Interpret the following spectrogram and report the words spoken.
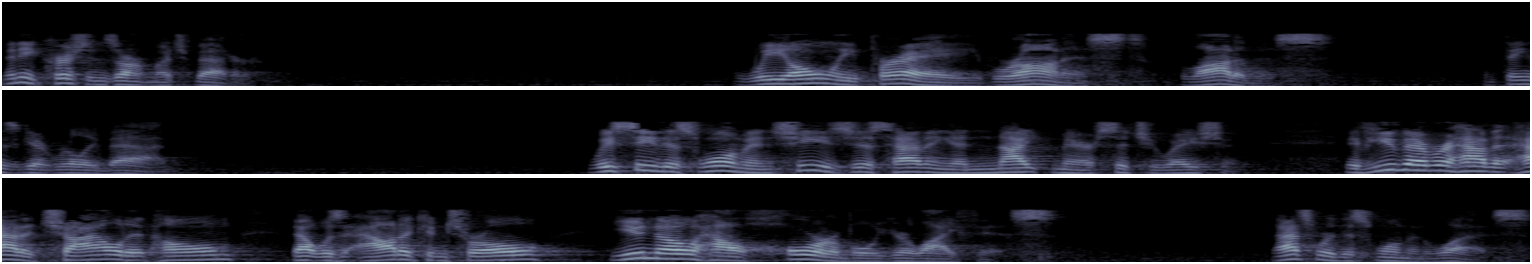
many Christians aren't much better. We only pray, if we're honest, a lot of us, when things get really bad. We see this woman, she's just having a nightmare situation. If you've ever have had a child at home that was out of control, you know how horrible your life is. That's where this woman was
